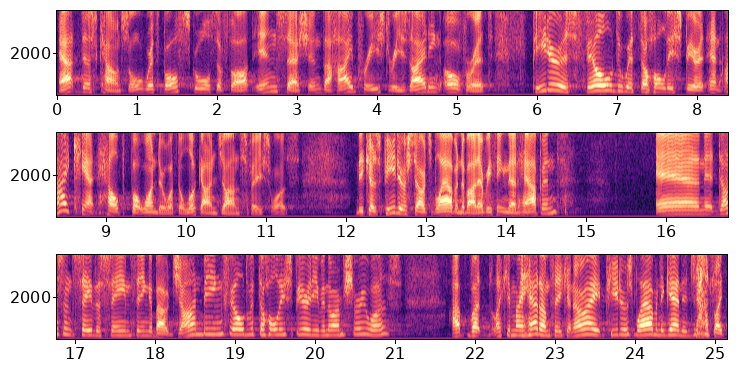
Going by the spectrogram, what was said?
at this council with both schools of thought in session, the high priest residing over it, Peter is filled with the Holy Spirit, and I can't help but wonder what the look on John's face was. Because Peter starts blabbing about everything that happened. And it doesn't say the same thing about John being filled with the Holy Spirit, even though I'm sure he was. I, but like in my head, I'm thinking, all right, Peter's blabbing again. And John's like,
